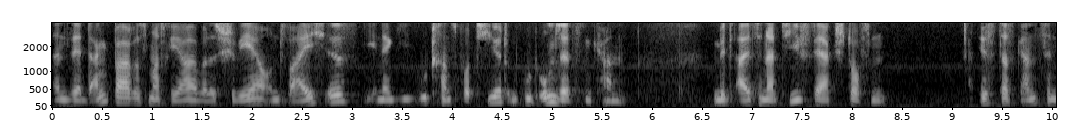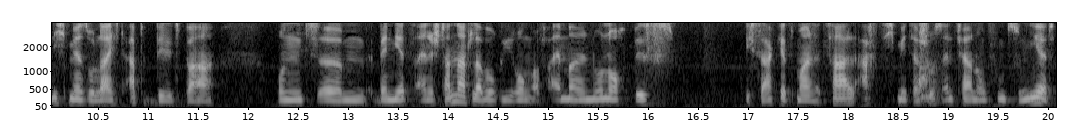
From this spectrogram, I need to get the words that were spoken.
ein sehr dankbares Material, weil es schwer und weich ist, die Energie gut transportiert und gut umsetzen kann. Mit Alternativwerkstoffen ist das Ganze nicht mehr so leicht abbildbar. Und ähm, wenn jetzt eine Standardlaborierung auf einmal nur noch bis, ich sage jetzt mal eine Zahl, 80 Meter Schussentfernung funktioniert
